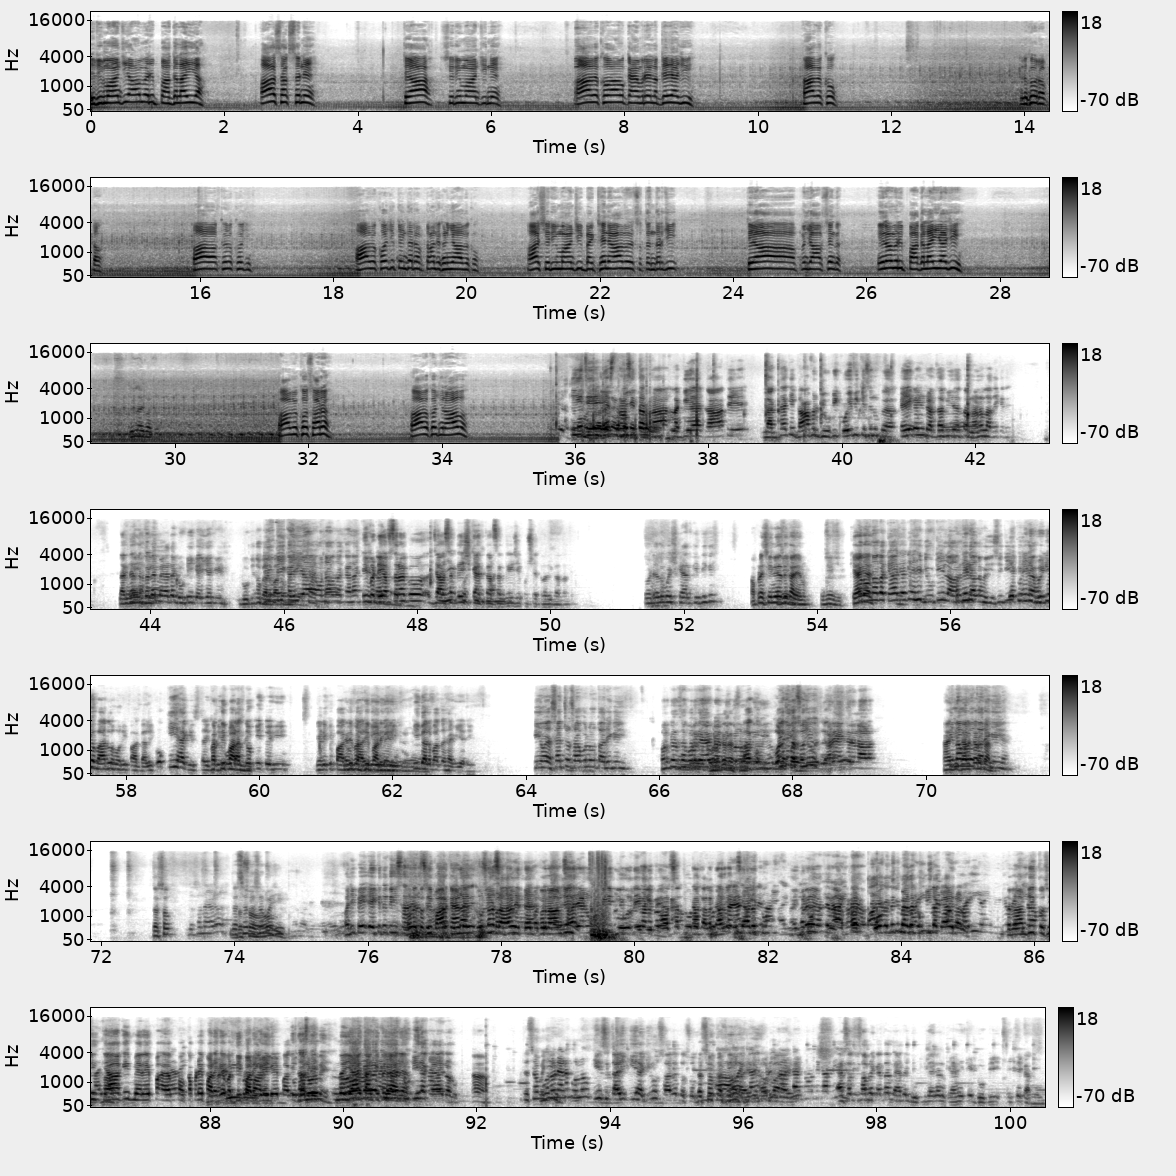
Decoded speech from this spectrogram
ਸ਼੍ਰੀਮਾਨ ਜੀ ਆ ਮੇਰੀ ਪੱਗ ਲਾਈ ਆ। ਆ ਸ਼ਖਸ ਨੇ ਤੇ ਆ ਸ਼੍ਰੀਮਾਨ ਜੀ ਨੇ। ਆ ਵੇਖੋ ਆ ਕੈਮਰੇ ਲੱਗੇ ਆ ਜੀ। ਆ ਵੇਖੋ। ਦੇਖੋ ਰਪਟਾ। ਆ ਅੱਖ ਵੇਖੋ ਜੀ। ਆ ਵੇਖੋ ਜੀ, ਕਹਿੰਦੇ ਰਪਟਾਂ ਲਿਖਣੀਆਂ ਆ ਵੇਖੋ। ਆ ਸ਼੍ਰੀਮਾਨ ਜੀ ਬੈਠੇ ਨੇ ਆ ਸਤਿੰਦਰ ਜੀ ਤੇ ਆ ਪੰਜਾਬ ਸਿੰਘ। ਇਹਨਾਂ ਮੇਰੀ ਪੱਗ ਲਾਈ ਆ ਜੀ। ਆ ਵੇਖੋ ਸਰ। ਆ ਵੇਖੋ ਜਨਾਬ। ਕੀ ਜੇ ਇਸ ਤਰ੍ਹਾਂ ਸੀ ਧਰਨਾ ਲੱਗਿਆ ਗਾਂ ਤੇ ਲੱਗਦਾ ਕਿ ਗਾਂ ਫਿਰ ਡਿਊਟੀ ਕੋਈ ਵੀ ਕਿਸੇ ਨੂੰ ਕਹੇਗਾ ਨਹੀਂ ਡਰਦਾ ਵੀ ਇਹ ਧਰਨਾ ਨਾ ਲਾ ਦੇ ਕਿਤੇ। ਲੱਗਦਾ ਨਹੀਂ ਤਾਂ ਕਹਿੰਦੇ ਮੈਂ ਤਾਂ ਡਿਊਟੀ ਕਹੀ ਹੈ ਕਿ ਡਿਊਟੀ ਤੋਂ ਗੱਲਬਾਤ ਡਿਊਟੀ ਗਈ ਆ ਉਹਨਾਂ ਦਾ ਕਹਿਣਾ ਕਿ ਵੱਡੇ ਅਫਸਰਾਂ ਕੋ ਜਾ ਸਕਦੇ ਸ਼ਿਕਾਇਤ ਕਰ ਸਕਦੇ ਜੇ ਕੁਛ ਇਸ ਤਰ੍ਹਾਂ ਦੀ ਗੱਲ ਹੈ ਤੁਹਾਡੇ ਵੱਲੋਂ ਕੋਈ ਸ਼ਿਕਾਇਤ ਕੀਤੀ ਗਈ? ਆਪਣੇ ਸੀਨੀਅਰ ਅਧਿਕਾਰੀਆਂ ਨੂੰ? ਜੀ ਜੀ। ਕਿਹਾ ਪਰ ਗਿਆ ਉਹਨਾਂ ਦਾ ਕਿਹਾ ਗਿਆ ਕਿ ਅਸੀਂ ਡਿਊਟੀ ਲਾਉਣ ਦੀ ਗੱਲ ਹੋਈ ਸੀਗੀ ਇੱਕ ਜਿਹੜੀ ਵੀਡੀਓ ਵਾਇਰਲ ਹੋ ਰਹੀ ਪੱਗ ਵਾਲੀ ਉਹ ਕੀ ਹੈਗੀ ਇਸ ਤਰ੍ਹਾਂ ਵਰਦੀ ਦੀ ਪਾੜਨ ਦੱਸ ਦਿਓ ਕਿ ਤੁਸੀਂ ਜਿਹੜੀ ਕਿ ਪੱਗ ਉਤਾਰੀ ਗਈ ਪਾੜੀ ਮੇਰੀ ਕੀ ਗੱਲਬਾਤ ਹੈਗੀ ਹੈ ਜੀ? ਕੀ ਉਹ ਐਸਐਚਓ ਸਾਹਿਬ ਵੱਲੋਂ ਉਤਾਰੀ ਗਈ? ਖੁੱਲ ਕੇ ਦੱਸੋ ਖੁੱਲ ਕੇ ਖੁੱਲ੍ਹ ਕੇ ਦੱਸੋ। ਦੱਸੋ ਜੀ। ਅਰੇ ਤੇਰੇ ਨਾਲ। ਹਾਂਜੀ ਗੱਲ ਕਰੋ ਹੈ? ਦੱਸੋ। ਦੱਸੋ ਦੱਸੋ ਭਾਜੀ ਭਾਜੀ ਪੇ ਇੱਕ ਤੇ ਤੁਸੀਂ ਸਾਰੇ ਉਹਨੇ ਤੁਸੀਂ ਬਾਹਰ ਕਹਿਣ ਦੇ ਤੁਸੀਂ ਤੁਸੀਂ ਬੁਲਾ ਦਿੱਤਾ। ਗੁਰਨਾਮ ਜੀ। ਸਾਰਿਆਂ ਨੂੰ ਕੋਈ ਬੋਲ ਦੇ ਵਾਲੀ ਐਸਐਚਓ ਨਾਲ ਗੱਲ ਕਰ। ਰਹੇ ਆ ਉਹ ਕਹਿੰਦੇ ਕਿ ਮੈਂ ਤਾਂ ਡਿਊਟੀ ਦਾ ਕਿਹਾ ਇਹਨਾਂ ਨੂੰ ਗੁਰਨਾਮ ਜੀ ਤੁਸੀਂ ਕਿਹਾ ਕਿ ਮੇਰੇ ਕੱਪੜੇ ਪਾੜੇ ਗਏ ਵਰਦੀ ਪਾੜੀ ਗਈ। ਤੁਹਾਨੂੰ। ਨਜਾਇਜ਼ ਤੰਗ ਕੀਤਾ ਜਾ ਰਿਹਾ। ਡਿਊਟੀ ਦਾ ਕਿਹਾ ਇਹਨਾਂ ਨੂੰ ਹਾਂ। ਦੱਸੋ ਕੀ ਸੱਚਾਈ ਕੀ ਹੈਗੀ ਉਹ ਸਾਰੇ ਦੱਸੋ। ਦੱਸੋ ਤੁਸੀਂ ਤੁਸੀਂ। ਐਸਐਚਓ ਸਾਹਿਬ ਨੇ ਕਹਿੰਦਾ ਮੈਂ ਤਾਂ ਡਿਊਟੀ ਦਾ ਇਹਨਾਂ ਨੂੰ ਕਿਹਾ ਸੀ ਕਿ ਡਿਊਟੀ ਇੱਥੇ ਕਰਨੀ। ਹੈ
